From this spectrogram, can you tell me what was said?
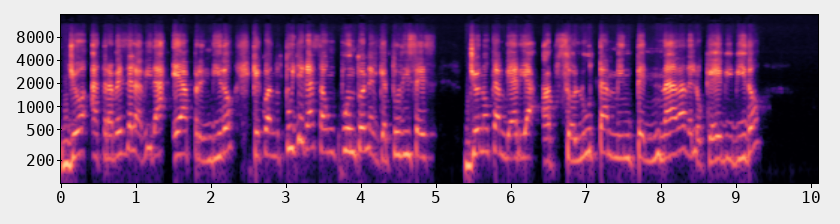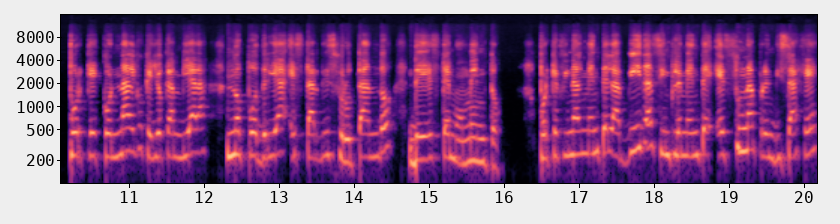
yo a través de la vida he aprendido que cuando tú llegas a un punto en el que tú dices, yo no cambiaría absolutamente nada de lo que he vivido, porque con algo que yo cambiara no podría estar disfrutando de este momento. Porque finalmente la vida simplemente es un aprendizaje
